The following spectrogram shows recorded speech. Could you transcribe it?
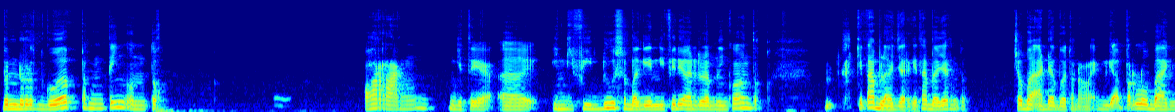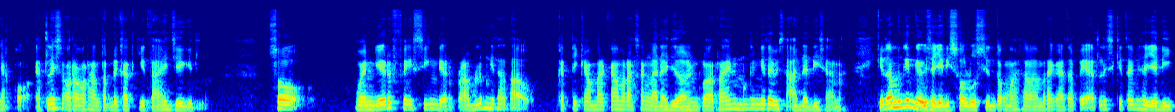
menurut gue penting untuk orang gitu ya uh, individu sebagai individu yang ada dalam lingkungan untuk kita belajar kita belajar untuk coba ada buat orang lain. Nggak perlu banyak kok at least orang-orang terdekat kita aja gitu so when they're facing their problem kita tahu ketika mereka merasa nggak ada jalan keluar lain mungkin kita bisa ada di sana. Kita mungkin nggak bisa jadi solusi untuk masalah mereka tapi at least kita bisa jadi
